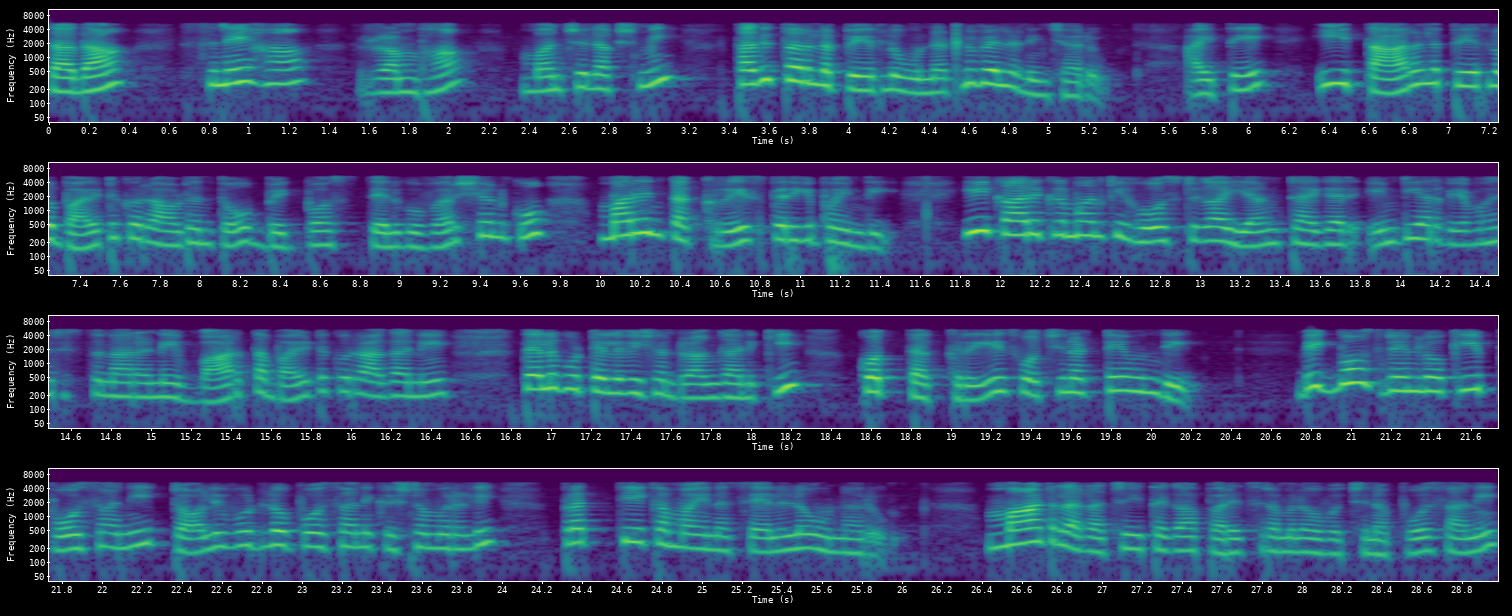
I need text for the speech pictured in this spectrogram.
సదా స్నేహ రంభ మంచులక్ష్మి తదితరుల పేర్లు ఉన్నట్లు వెల్లడించారు. అయితే ఈ తారల పేర్లు బయటకు రావడంతో బిగ్ బాస్ తెలుగు వెర్షన్కు మరింత క్రేజ్ పెరిగిపోయింది. ఈ కార్యక్రమానికి హోస్ట్గా యంగ్ టైగర్ ఎన్టీఆర్ వ్యవహరిస్తున్నారనే వార్త బయటకు రాగానే తెలుగు టెలివిజన్ రంగానికి కొత్త క్రేజ్ వచ్చినట్టే ఉంది. బిగ్ బాస్ డెన్లోకి పోసాని టాలీవుడ్లో పోసాని కృష్ణమురళి ప్రత్యేకమైన శైలిలో ఉన్నారు. మాటల రచయితగా పరిశ్రమలో వచ్చిన పోసాని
